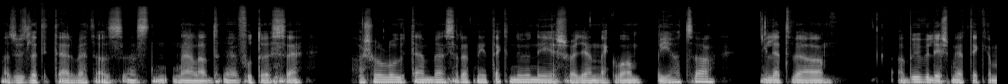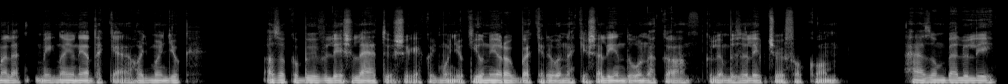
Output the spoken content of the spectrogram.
az üzleti tervet az, az nálad fut össze. Hasonló ütemben szeretnétek nőni, és hogy ennek van piaca, illetve a, a bővülés mértéke mellett még nagyon érdekel, hogy mondjuk azok a bővülési lehetőségek, hogy mondjuk juniorok bekerülnek és elindulnak a különböző lépcsőfokon, házon belüli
